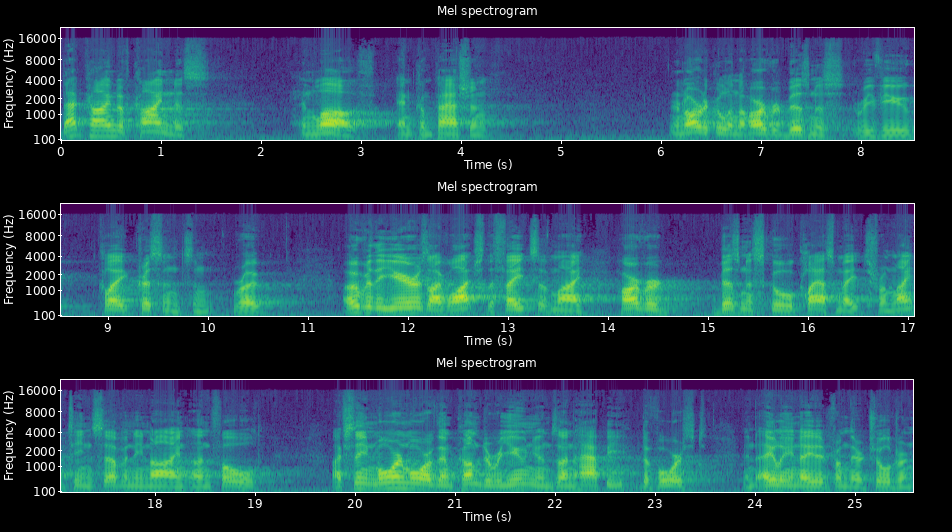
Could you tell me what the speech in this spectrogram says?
That kind of kindness and love and compassion. In an article in the Harvard Business Review, Clay Christensen wrote Over the years, I've watched the fates of my Harvard Business School classmates from 1979 unfold. I've seen more and more of them come to reunions unhappy, divorced, and alienated from their children.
